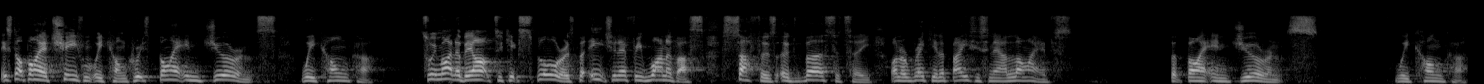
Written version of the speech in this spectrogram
It's not by achievement we conquer, it's by endurance we conquer. So we might not be Arctic explorers, but each and every one of us suffers adversity on a regular basis in our lives. But by endurance, we conquer.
